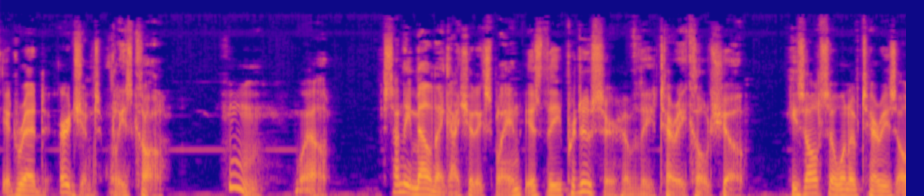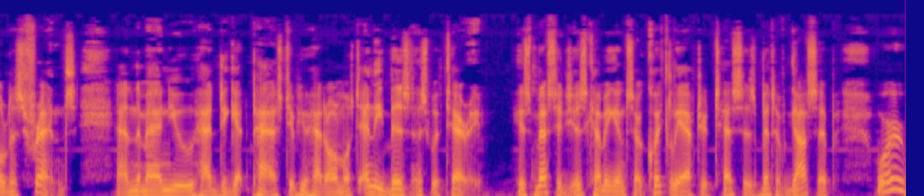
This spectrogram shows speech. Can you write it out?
It read, Urgent, please call. Hmm, well, Sonny Melnick, I should explain, is the producer of the Terry Cole Show. He's also one of Terry's oldest friends, and the man you had to get past if you had almost any business with Terry. His messages, coming in so quickly after Tess's bit of gossip, were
